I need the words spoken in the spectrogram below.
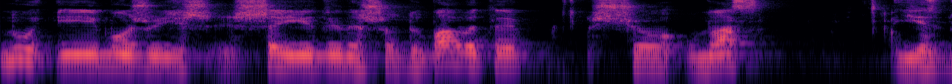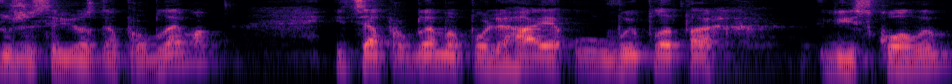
Ну і можу ще єдине, що додати, що у нас є дуже серйозна проблема, і ця проблема полягає у виплатах військовим,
